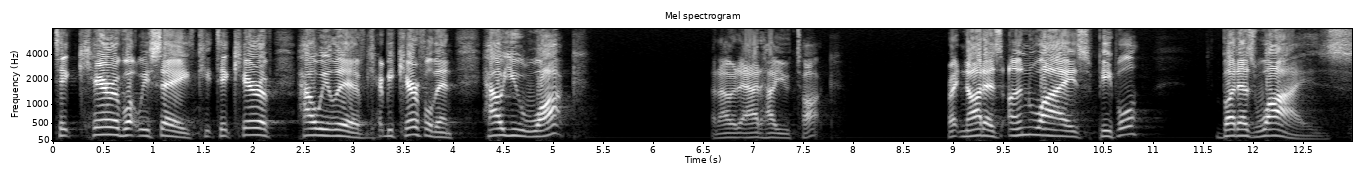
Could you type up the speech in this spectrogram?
Take care of what we say. Take care of how we live. Be careful then how you walk, and I would add how you talk. Right? Not as unwise people, but as wise,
